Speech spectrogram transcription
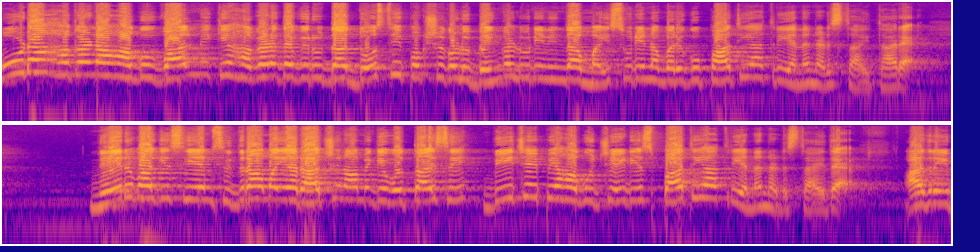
ಮೂಡ ಹಗರಣ ಹಾಗೂ ವಾಲ್ಮೀಕಿ ಹಗರಣದ ವಿರುದ್ಧ ದೋಸ್ತಿ ಪಕ್ಷಗಳು ಬೆಂಗಳೂರಿನಿಂದ ಮೈಸೂರಿನವರೆಗೂ ಪಾದಯಾತ್ರೆಯನ್ನು ನಡೆಸ್ತಾ ಇದ್ದಾರೆ. ನೇರವಾಗಿ ಸಿಎಂ ಸಿದ್ದರಾಮಯ್ಯ ರಾಜೀನಾಮೆಗೆ ಒತ್ತಾಯಿಸಿ ಬಿಜೆಪಿ ಹಾಗೂ ಜೆಡಿಎಸ್ ಪಾದಯಾತ್ರೆಯನ್ನ ನಡೆಸ್ತಾ ಇದೆ. ಆದರೆ ಈ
